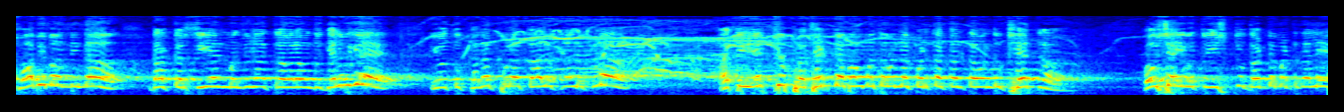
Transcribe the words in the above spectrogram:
ಸ್ವಾಭಿಮಾನದಿಂದ ಡಾಕ್ಟರ್ ಸಿ ಎನ್ ಮಂಜುನಾಥ್ ಅವರ ಒಂದು ಗೆಲುವಿಗೆ ಇವತ್ತು ಕನಕಪುರ ತಾಲೂಕಿನಲ್ಲೂ ಕೂಡ ಅತಿ ಹೆಚ್ಚು ಪ್ರಚಂಡ ಬಹುಮತವನ್ನು ಕೊಡ್ತಕ್ಕಂಥ ಒಂದು ಕ್ಷೇತ್ರ. ಬಹುಶಃ ಇವತ್ತು ಇಷ್ಟು ದೊಡ್ಡ ಮಟ್ಟದಲ್ಲಿ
